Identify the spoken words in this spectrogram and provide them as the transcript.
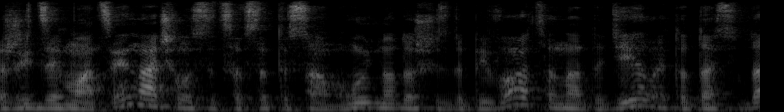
жити займатися. І почалося це все те саме. Ой, треба щось добиватися, треба робити, туди-сюди.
